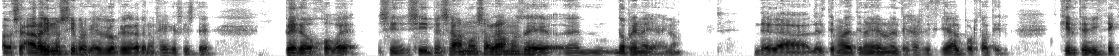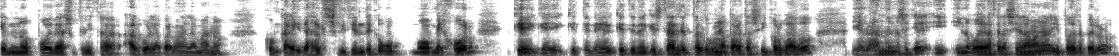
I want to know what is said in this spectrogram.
O sea, ahora mismo sí, porque es lo que la tecnología que existe. Pero, joder, si, pensábamos, hablábamos de, eh, de OpenAI, ¿no? Del tema de tener una inteligencia artificial portátil. ¿Quién te dice que no puedas utilizar algo en la palma de la mano con calidad suficiente como, o mejor que, tener, que tener que estar con un aparato así colgado y hablando no sé qué y, y no poder hacer así en la mano y poder verlo?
